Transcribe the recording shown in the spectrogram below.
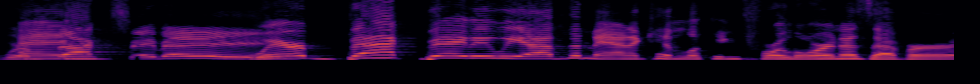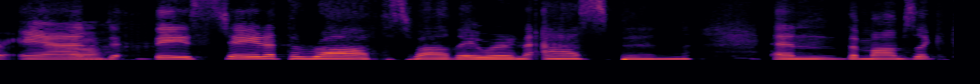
we're and back, baby. We're back, baby. We have the mannequin looking forlorn as ever. And Ugh. they stayed at the Roths while they were in Aspen. And the mom's like,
